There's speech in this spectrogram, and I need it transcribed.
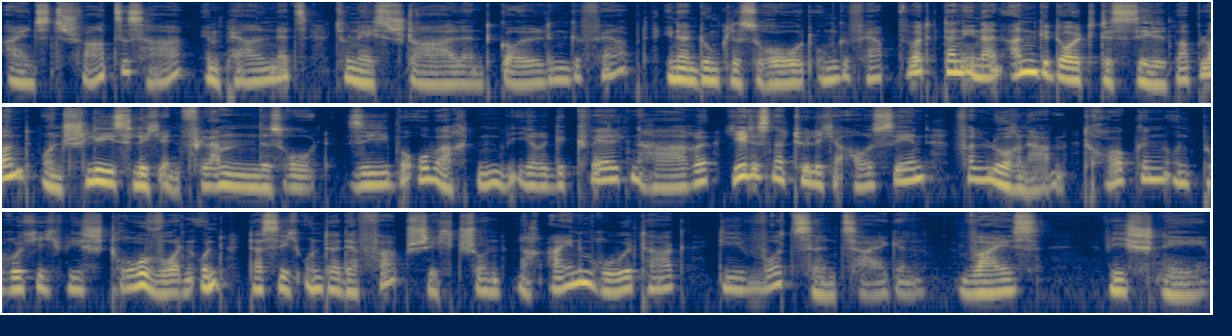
einst schwarzes Haar im Perlennetz zunächst strahlend golden gefärbt, in ein dunkles Rot umgefärbt wird, dann in ein angedeutetes Silberblond und schließlich in flammendes Rot. Sie beobachten, wie ihre gequälten Haare jedes natürliche Aussehen verloren haben, trocken und brüchig wie Stroh wurden und dass sich unter der Farbschicht schon nach einem Ruhetag die Wurzeln zeigen, weiß wie Schnee.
